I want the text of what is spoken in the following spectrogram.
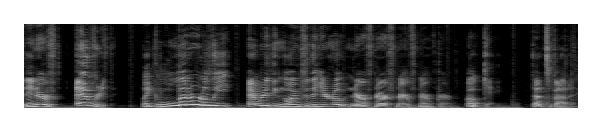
They nerfed everything. Like, literally everything going for the hero. Nerf, nerf, nerf, nerf, nerf. Okay. That's about it.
